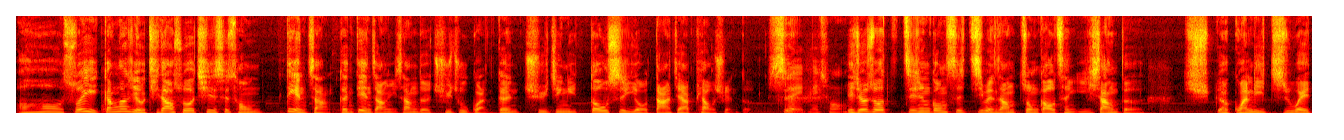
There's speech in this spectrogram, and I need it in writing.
哦，所以刚刚有提到说，其实是从店长跟店长以上的区主管跟区经理都是由大家票选的。是对，没错，也就是说，这间公司基本上中高层以上的呃管理职位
